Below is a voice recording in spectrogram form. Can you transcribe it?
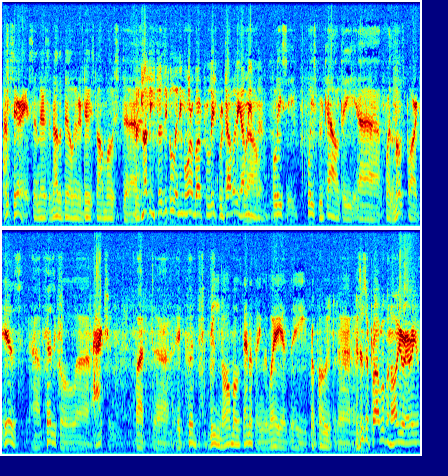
I'm serious, and there's another bill introduced almost. Uh, there's nothing physical anymore about police brutality. I well, mean, uh, police police brutality, uh, for the most part, is uh, physical uh, action, but uh, it could mean almost anything. The way the proposed. Uh, is this a problem in all your areas?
